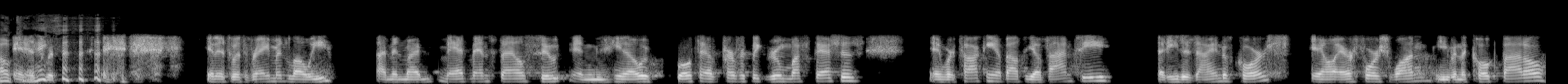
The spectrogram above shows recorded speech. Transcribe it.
Okay. And it's with, and it's with Raymond Loewy, I'm in my madman style suit and, you know, we both have perfectly groomed mustaches. And we're talking about the Avanti that he designed, of course, you know, Air Force One, even the Coke bottle.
